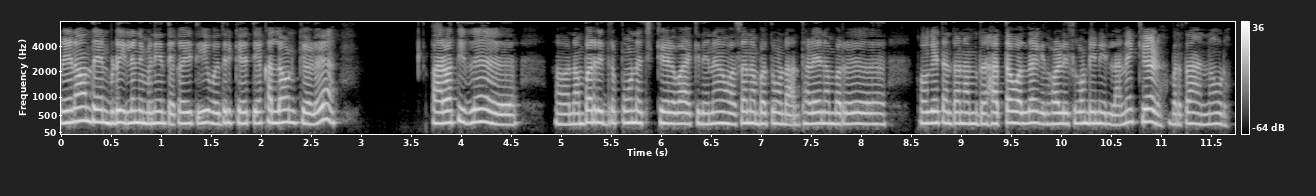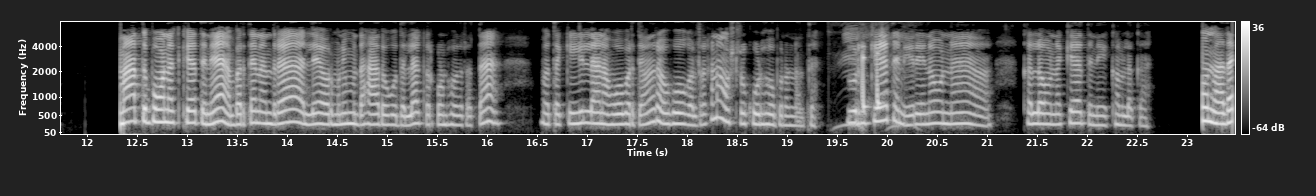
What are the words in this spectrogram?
ಏನೋ ಒಂದು ಏನು ಬಿಡು ಇಲ್ಲ ನಿಮ್ಮ ಮನೆ ಅಂತ ಕೈತಿ, ಒದ್ರಿ ಕೇಳ್ತಿ, ಕಲ್ಲವನ್ ಕೇಳು. ಪಾರ್ವತಿದು ನಂಬರ್ ಇದ್ರೆ ಫೋನ್ ಹಚ್ಚಿ ಕೇಳುವ ಹಾಕಿದೇನ ಹೊಸ ನಂಬರ್ ತೊಗೊಂಡ ಅಂತ ಹಳೆ ನಂಬರ್ ಹೋಗೈತಂತ ನಮ್ದು ಹತ್ತ ಹೊಲ್ದಾಗ ಹೊಳ್ಳಿ ಇಸ್ಕೊಂಡಿನಿಲ್ಲ ಕೇಳು, ಬರ್ತಾ ನೋಡು. ಮತ್ತೆ ಫೋನ್ ಹಚ್ಚಿ ಬರ್ತೇನೆ ಬರ್ತೇನಂದ್ರೆ ಅಲ್ಲೇ ಅವ್ರ ಮನೆ ಮುಂದೆ ಹಾದು ಹೋಗೋದಲ್ಲ, ಕರ್ಕೊಂಡು ಹೋದ್ರತ್ತ ಮತ್ತೆ ಆಕಿ ಇಲ್ಲ ನಾವು ಹೋಗಿ ಬರ್ತೇವೆ ಅಂದ್ರೆ ಹೋಗಲ್ರಕ ನಾವು ಅಷ್ಟ್ರು ಕೂಡಿ ಹೋಗ್ಬರೋಣಂತೆ ಇವ್ರಿಗೆ ಕೇಳ್ತೀನಿ ರೇನೋವನ್ನ ಕಲ್ಲವನ್ನ ಕೇಳ್ತೀನಿ ಕಮಲಕ್ಕ ಹ್ಞೂ ಅದ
